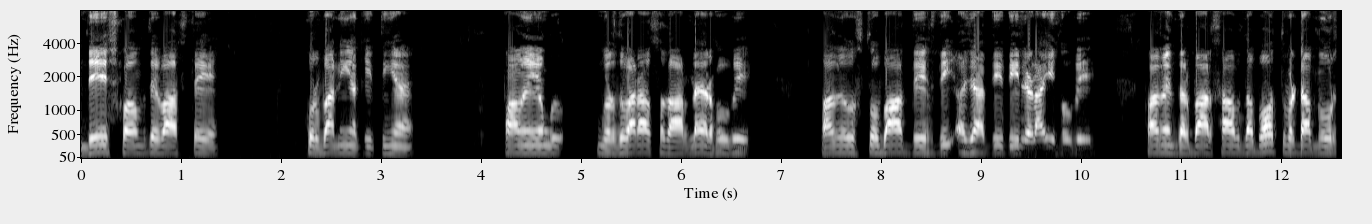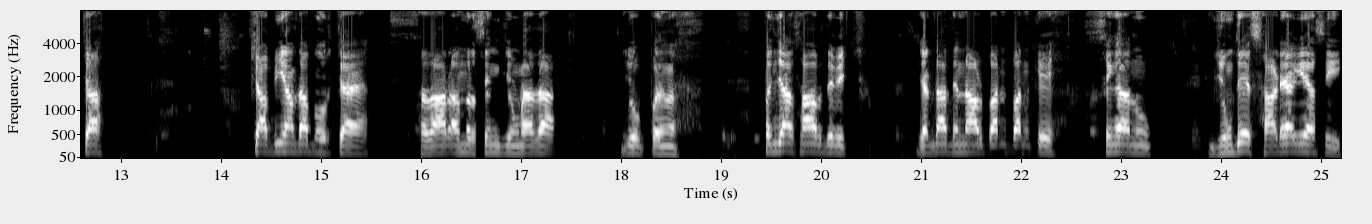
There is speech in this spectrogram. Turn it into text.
ਦੇਸ਼ ਕੌਮ ਦੇ ਵਾਸਤੇ ਕੁਰਬਾਨੀਆਂ ਕੀਤੀਆਂ। ਭਾਵੇਂ ਗੁਰਦੁਆਰਾ ਸੁਧਾਰ ਲਹਿਰ ਹੋਵੇ, ਭਾਵੇਂ ਉਸ ਤੋਂ ਬਾਅਦ ਦੇਸ਼ ਦੀ ਆਜ਼ਾਦੀ ਦੀ ਲੜਾਈ ਹੋਵੇ, ਭਾਵੇਂ ਦਰਬਾਰ ਸਾਹਿਬ ਦਾ ਬਹੁਤ ਵੱਡਾ ਮੋਰਚਾ, ਚਾਬੀਆਂ ਦਾ ਮੋਰਚਾ ਹੈ, ਸਰਦਾਰ ਅਮਰ ਸਿੰਘ ਜੀ ਉਹਨਾਂ ਦਾ, ਜੋ ਪ- ਸਾਹਿਬ ਦੇ ਵਿੱਚ ਜੰਡਾ ਦੇ ਨਾਲ ਬਨ ਬਨ ਕੇ ਸਿੰਘਾਂ ਨੂੰ ਜਿਉਂਦੇ ਸਾੜਿਆ ਗਿਆ ਸੀ,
